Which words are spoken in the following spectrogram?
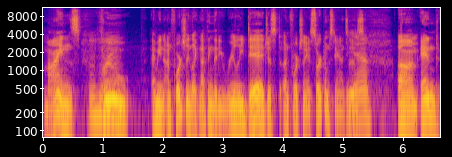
minds Mm-hmm. through. I mean, unfortunately, like nothing that he really did, just unfortunately his circumstances. Yeah. Um, and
